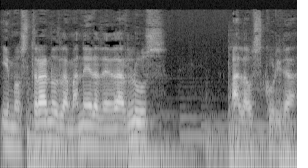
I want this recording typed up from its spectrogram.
y mostrarnos la manera de dar luz a la oscuridad.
